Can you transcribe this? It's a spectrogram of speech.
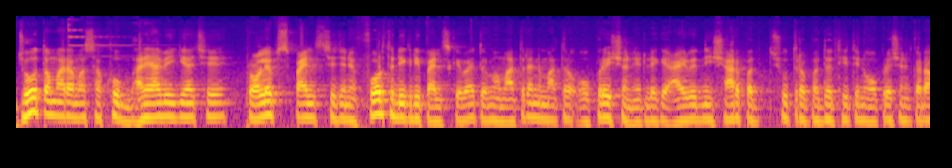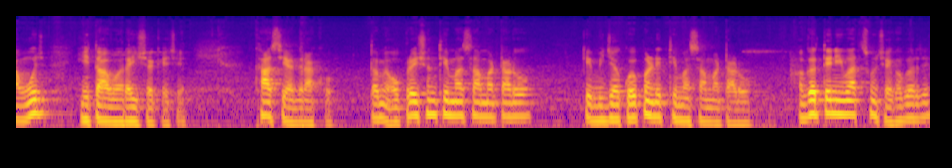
જો તમારા મસા ખૂબ ભારે આવી ગયા છે પ્રોલેપ્સ પાઇલ્સ છે જેને ફોર્થ ડિગ્રી પાઇલ્સ કહેવાય, તો એમાં માત્ર ને માત્ર ઓપરેશન એટલે કે આયુર્વેદની શાર સૂત્ર પદ્ધતિ તેનું ઓપરેશન કરાવવું જ હિતાવહ રહી શકે છે. ખાસ યાદ રાખો, તમે ઓપરેશનથી મસા મટાડો કે બીજા કોઈપણ રીતથી મસા મટાડો? અગત્યની વાત શું છે ખબર છે?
